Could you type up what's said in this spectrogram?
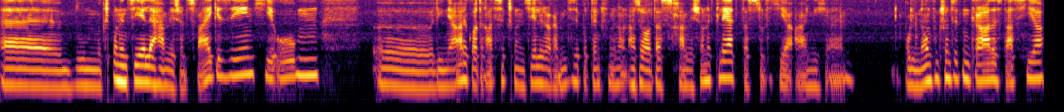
Äh, exponentielle haben wir schon zwei gesehen, hier oben. Äh, lineare, quadratische, exponentielle, logarithmische Potenzfunktion, also das haben wir schon erklärt, das sollte hier eigentlich... Ähm, Polynomfunktion dritten Grades, das hier.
